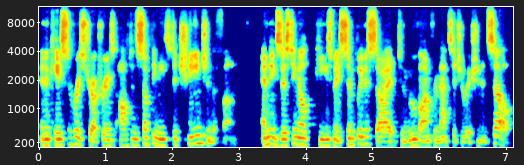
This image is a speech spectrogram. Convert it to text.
In the case of restructurings, often something needs to change in the fund, and the existing LPs may simply decide to move on from that situation and sell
